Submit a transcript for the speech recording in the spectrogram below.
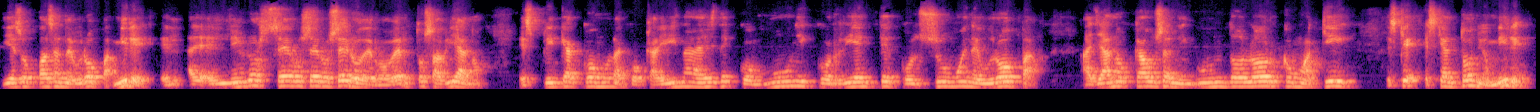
y eso pasa en Europa. Mire, el, el libro 000 de Roberto Saviano explica cómo la cocaína es de común y corriente consumo en Europa. Allá no causa ningún dolor como aquí. Es que, es que Antonio, mire,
